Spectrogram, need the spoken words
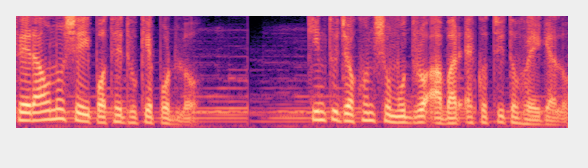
ফেরাউনও সেই পথে ঢুকে পড়ল। কিন্তু যখন সমুদ্র আবার একত্রিত হয়ে গেল,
